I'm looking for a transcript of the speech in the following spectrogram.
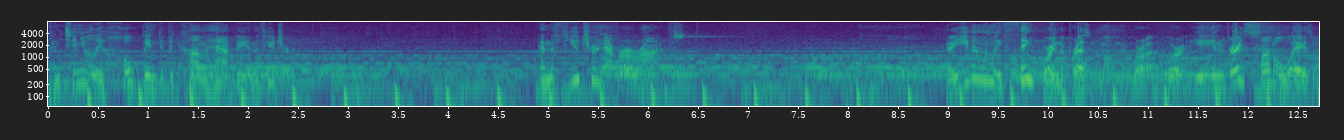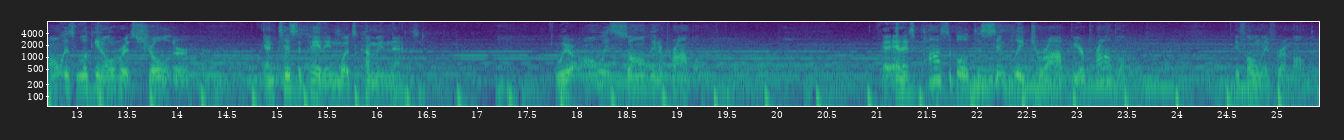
continually hoping to become happy in the future. And the future never arrives. Now, even when we think we're in the present moment, we're, we're in very subtle ways always looking over its shoulder, anticipating what's coming next. We are always solving a problem. And it's possible to simply drop your problem, if only for a moment,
